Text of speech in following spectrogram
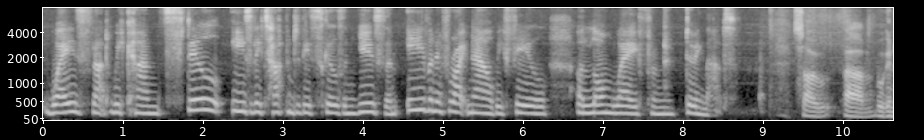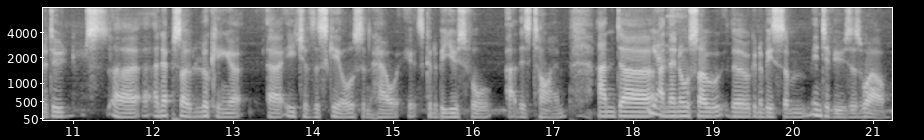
ways that we can still easily tap into these skills and use them, even if right now we feel a long way from doing that. So, um, we're going to do uh, an episode looking at uh, each of the skills and how it's going to be useful at this time, and uh, yes. and then also there are going to be some interviews as well.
